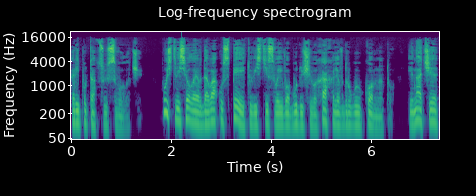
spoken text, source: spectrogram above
репутацию сволочи. Пусть веселая вдова успеет увести своего будущего хахаля в другую комнату, иначе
